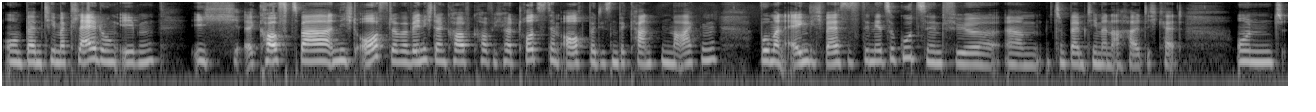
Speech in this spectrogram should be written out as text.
und beim Thema Kleidung eben. Ich äh, kaufe zwar nicht oft, aber wenn ich dann kaufe, kaufe ich halt trotzdem auch bei diesen bekannten Marken, wo man eigentlich weiß, dass die nicht so gut sind für ähm, zum, beim Thema Nachhaltigkeit. Und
